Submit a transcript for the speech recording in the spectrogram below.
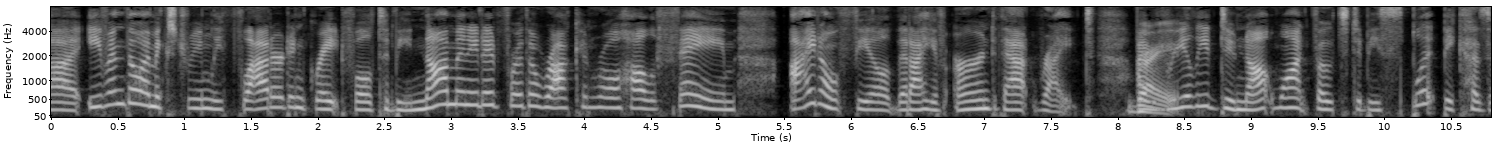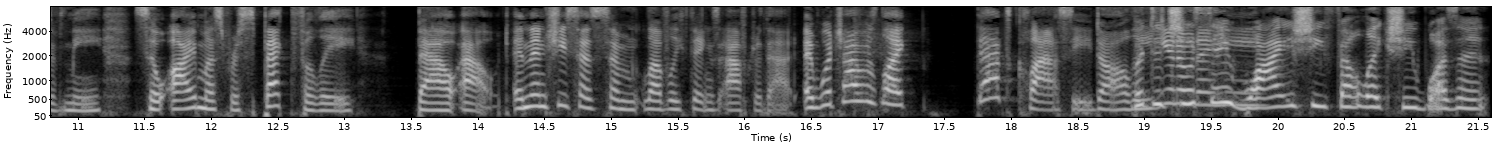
uh, even though I'm extremely flattered and grateful to be nominated for the Rock and Roll Hall of Fame, I don't feel that I have earned that right. I really do not want votes to be split because of me, so I must respectfully bow out. And then she says some lovely things after that, and which I was like, that's classy, Dolly. But did You know she what I say mean? why she felt like she wasn't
